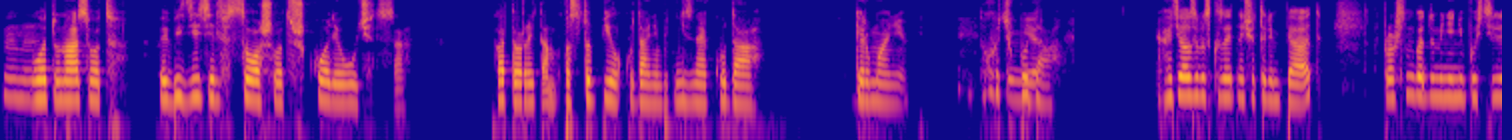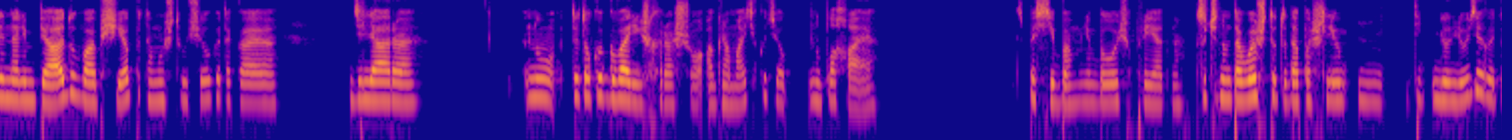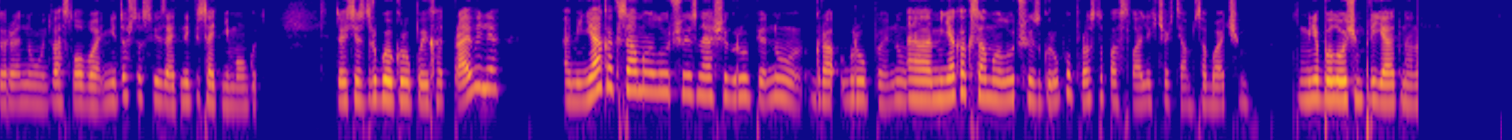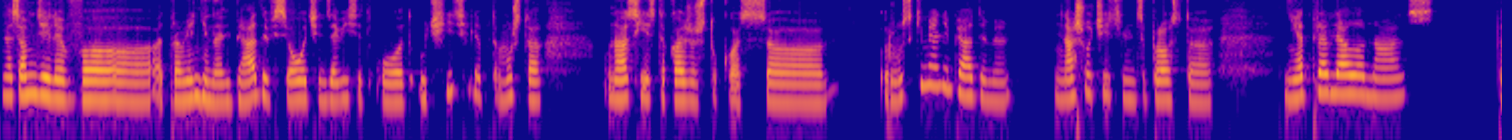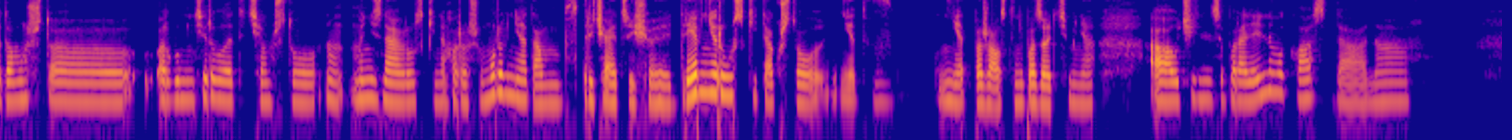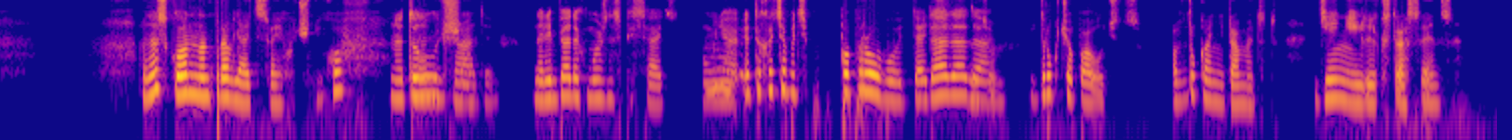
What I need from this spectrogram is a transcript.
угу. вот у нас вот победитель в СОШ вот в школе учится, который там поступил куда-нибудь, не знаю куда. В Германию. Да хоть куда. Хотелось бы сказать насчет Олимпиад. В прошлом году меня не пустили на Олимпиаду вообще, потому что училка такая Диляра ну, ты только говоришь хорошо, а грамматика у тебя, ну, плохая. Спасибо, мне было очень приятно. С учетом того, что туда пошли люди, которые, ну, два слова не то что связать, написать не могут. То есть из другой группы их отправили, а меня как самую лучшую из нашей группы, ну, группы, ну, а меня как самую лучшую из группы просто послали к чертям собачьим. Мне было очень приятно. На самом деле в отправлении на олимпиады все очень зависит от учителя, потому что у нас есть такая же штука с э, русскими олимпиадами. Наша учительница просто не отправляла нас, потому что аргументировала это тем, что, ну, мы не знаем русский на хорошем уровне, а там встречается еще и древний русский, так что нет нет, пожалуйста, не позорьте меня. А учительница параллельного класса, да, она... Она склонна отправлять своих учеников. Но это на лучше. Олимпиады. На Олимпиадах можно списать. У Ну, меня... это хотя бы типа попробовать дать Да-да-да. людям. Вдруг что получится. А вдруг они там этот гений или экстрасенсы.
